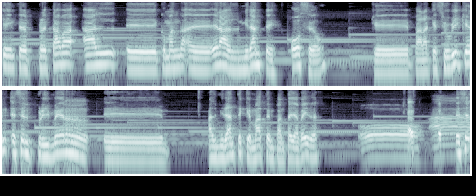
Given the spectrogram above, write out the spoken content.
que interpretaba al eh, comanda- eh, era almirante Ossel, que para que se ubiquen es el primer eh, almirante que mata en pantalla Vader. Oh, ah, es el,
